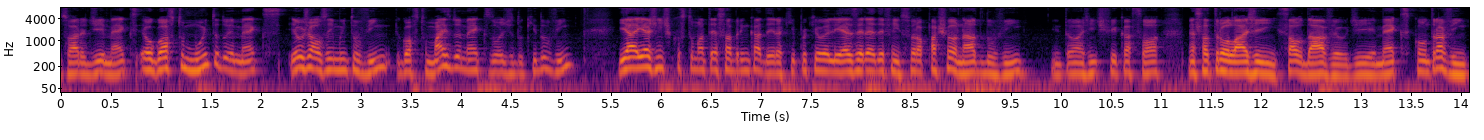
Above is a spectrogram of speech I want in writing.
usuário de Emacs. Eu gosto muito do Emacs, eu já usei muito Vim, eu gosto mais do Emacs hoje do que do Vim. E aí a gente costuma ter essa brincadeira aqui, porque o Eliezer é defensor apaixonado do Vim, então a gente fica só nessa trollagem saudável de Emacs contra Vim.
